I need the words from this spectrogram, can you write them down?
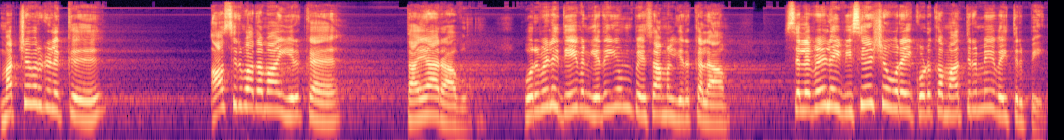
மற்றவர்களுக்கு ஆசிர்வாதமாக இருக்க தயாராகும் ஒருவேளை தேவன் எதையும் பேசாமல் இருக்கலாம். சில வேளை விசேஷ உரை கொடுக்க மாத்திரமே வைத்திருப்பேன்.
